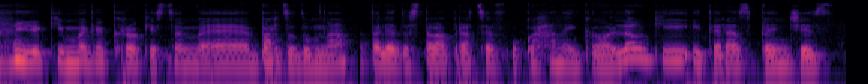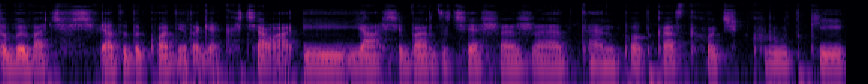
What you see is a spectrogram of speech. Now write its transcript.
jaki mega krok, jestem e, bardzo dumna. Natalia dostała pracę w ukochanej geologii i teraz będzie zdobywać świat dokładnie tak, jak chciała. I ja się bardzo cieszę, że ten podcast, choć krótki,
